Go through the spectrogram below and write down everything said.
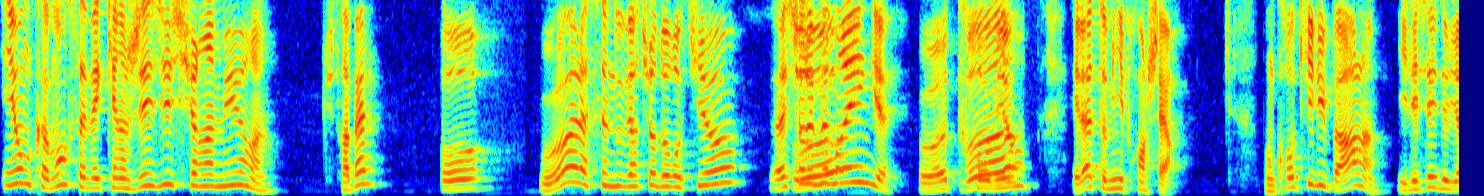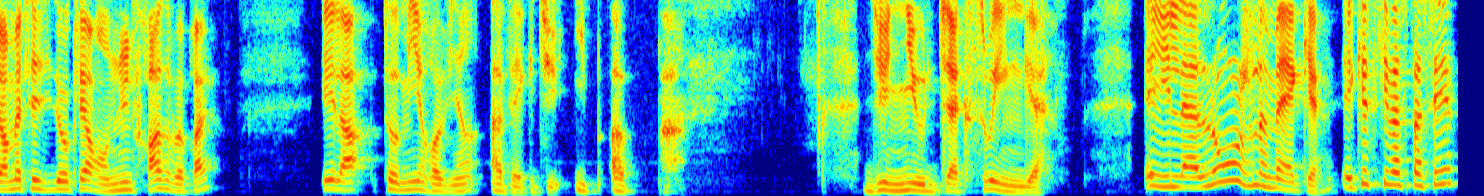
Et on commence avec un Jésus sur un mur. Tu te rappelles? Oh Oh, la scène d'ouverture de Rocky 1 Ouais, sur le Oh. même ring Oh, trop Oh. bien Et là, Tommy prend cher. Donc Rocky lui parle, il essaye de lui remettre les idées au clair en une phrase à peu près. Et là, Tommy revient avec du hip-hop. Du New Jack Swing. Et il allonge le mec. Et qu'est-ce qui va se passer? Bah,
